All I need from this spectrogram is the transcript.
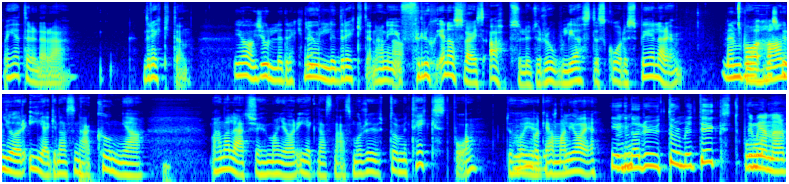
vad heter det där, eh, dräkten? Ja, Julledräkten. Julledräkten. Han är ju frukt- en av Sveriges absolut roligaste skådespelare. Men Och vad, vad han skulle... gör egna såna här kunga... Han har lärt sig hur man gör egna såna små rutor med text på. Du hör ju hur gammal jag är. Egna rutor med text på. Du menar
